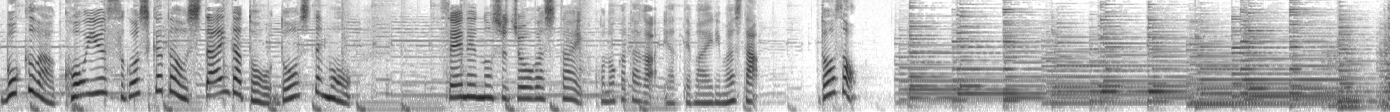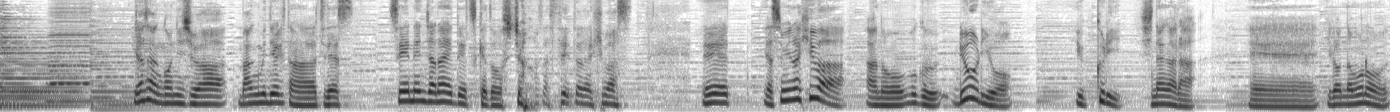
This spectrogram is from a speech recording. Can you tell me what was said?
僕はこういう過ごし方をしたいんだとどうしても青年の主張がしたいこの方がやってまいりました。どうぞ。皆さんこんにちは。番組ディレクターの足立です。青年じゃないですけど視聴させていただきます、えー休みの日はあの僕料理をゆっくりしながら、えーいろんなものを、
